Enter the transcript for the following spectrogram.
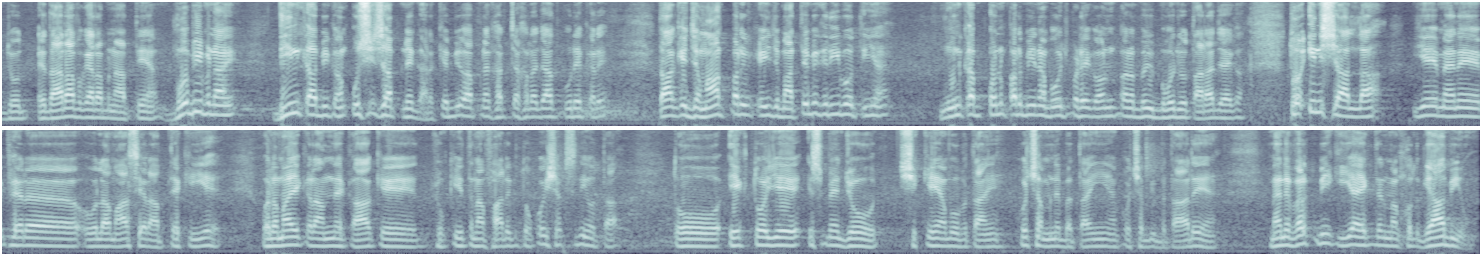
जो इदारा वगैरह बनाते हैं, वो भी बनाएँ। दीन का भी काम, उसी से अपने घर के भी अपने खर्चा खराज पूरे करें। ताकि जमात पर कई जमातें भी गरीब होती हैं। उनका, उन पर भी ना बोझ पड़ेगा, उन पर भी बोझ उतारा जाएगा। तो इन ये मैंने फिर ओलमा से रबते किए। ओलमा कराम ने कहा कि चूँकि इतना फारग तो कोई शख्स नहीं होता तो एक तो ये इसमें जो शिक्के हैं वो बताएँ, कुछ हमने बताई हैं, कुछ अभी बता रहे हैं। मैंने वर्क भी किया, एक दिन मैं खुद गया भी हूँ।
